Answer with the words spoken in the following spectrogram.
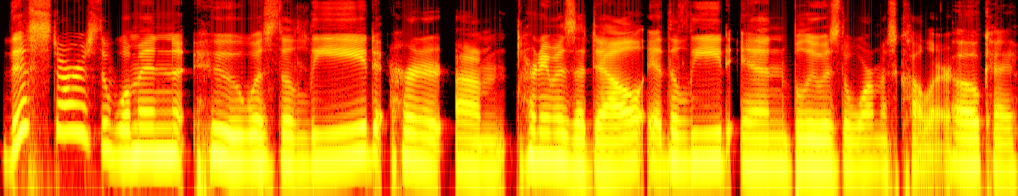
This stars the woman who was the lead. Her um her name is Adele. The lead in Blue is the Warmest Color. Okay.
